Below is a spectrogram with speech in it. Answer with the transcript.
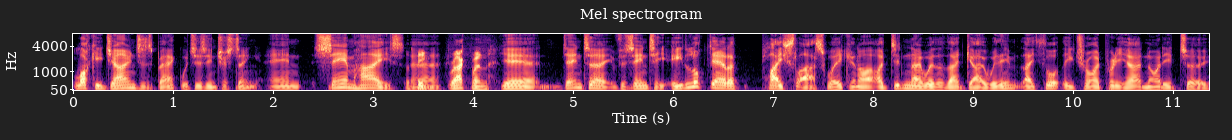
Lockie Jones is back, which is interesting, and Sam Hayes, the big uh, ruckman. Yeah, Dante Visentini. He looked out of place last week, and I, I, didn't know whether they'd go with him. They thought he tried pretty hard, and I did too.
